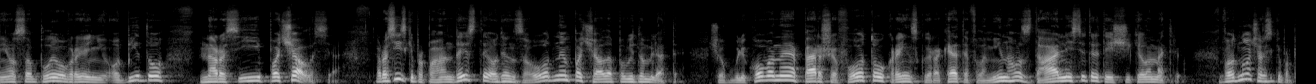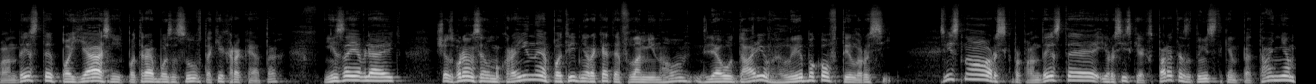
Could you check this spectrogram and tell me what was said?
і особливо в районі обіду, на Росії почалося. Російські пропагандисти один за одним почали повідомляти, що опубліковане перше фото української ракети Фламінго з дальністю 3000 кілометрів. Водночас російські пропагандисти пояснюють потребу ЗСУ в таких ракетах і заявляють, що Збройним силам України потрібні ракети Фламінго для ударів глибоко в тил Росії. Звісно, російські пропагандисти і російські експерти задаються таким питанням:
